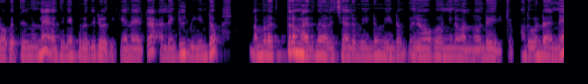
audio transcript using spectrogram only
രോഗത്തിൽ നിന്ന് അതിനെ പ്രതിരോധിക്കാനായിട്ട്. അല്ലെങ്കിൽ വീണ്ടും നമ്മൾ എത്ര മരുന്ന് കളിച്ചാലും വീണ്ടും വീണ്ടും രോഗം ഇങ്ങനെ വന്നുകൊണ്ടേയിരിക്കും. അതുകൊണ്ട് തന്നെ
